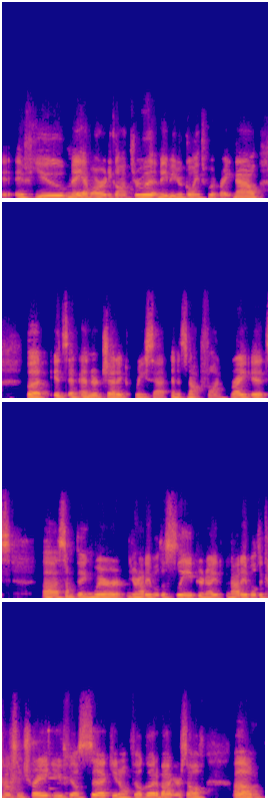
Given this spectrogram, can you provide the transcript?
if you may have already gone through it, maybe you're going through it right now but it's an energetic reset and it's not fun, right? It's uh, something where you're not able to sleep, you're not, not able to concentrate, you feel sick, you don't feel good about yourself. Um,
